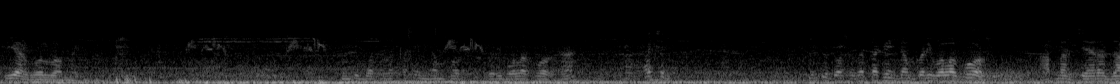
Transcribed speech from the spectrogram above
কি আর বলব আপনাকে? কিন্তু দশ হাজার টাকা ইনকাম করি বলার পর হ্যাঁ? অ্যাকশন কিন্তু দশ হাজার টাকা ইনকাম করি বলার পর আপনার চেহারার যা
